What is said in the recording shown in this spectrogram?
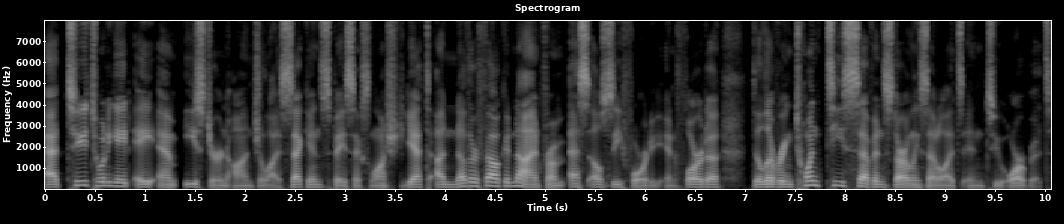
At 2:28 a.m. Eastern on July 2nd, SpaceX launched yet another Falcon 9 from SLC-40 in Florida, delivering 27 Starlink satellites into orbit.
